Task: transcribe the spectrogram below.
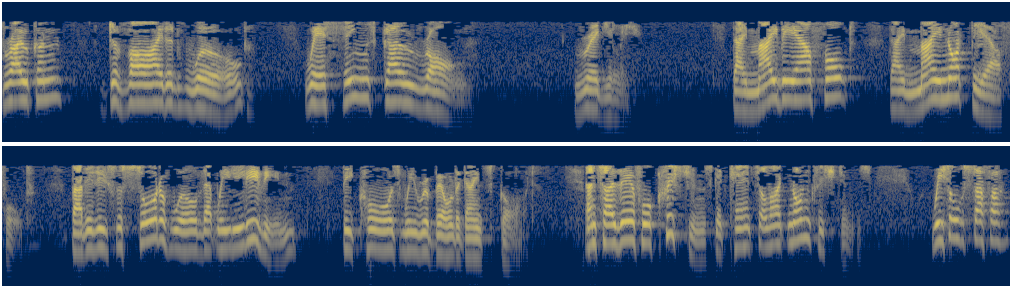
broken, divided world where things go wrong regularly. They may be our fault, they may not be our fault, but it is the sort of world that we live in because we rebelled against God. And so therefore Christians get cancer like non-Christians. We all suffer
